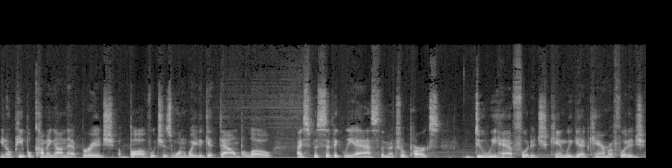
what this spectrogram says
you know, people coming on that bridge above, which is one way to get down below. I specifically asked the Metro Parks, do we have footage? Can we get camera footage?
